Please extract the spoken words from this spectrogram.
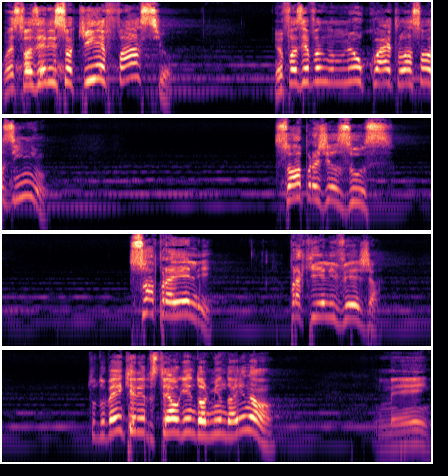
Mas fazer isso aqui é fácil. Eu fazia no meu quarto lá sozinho. Só para Jesus. Só para Ele. Para que Ele veja. Tudo bem, queridos? Tem alguém dormindo aí? Não? Amém.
